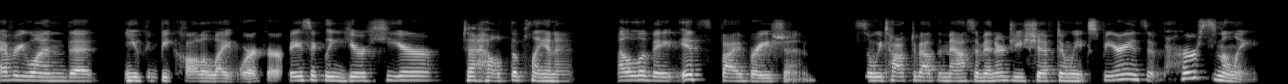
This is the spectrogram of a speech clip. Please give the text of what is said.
everyone that you could be called a light worker. Basically, you're here to help the planet elevate its vibration. So, we talked about the massive energy shift and we experience it personally.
